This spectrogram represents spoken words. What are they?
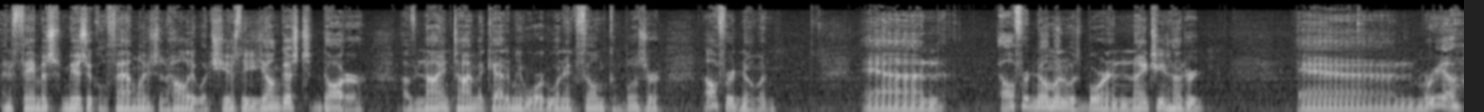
and famous musical families in Hollywood. She is the youngest daughter of nine time Academy Award winning film composer Alfred Newman. And Alfred Newman was born in 1900, and Maria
